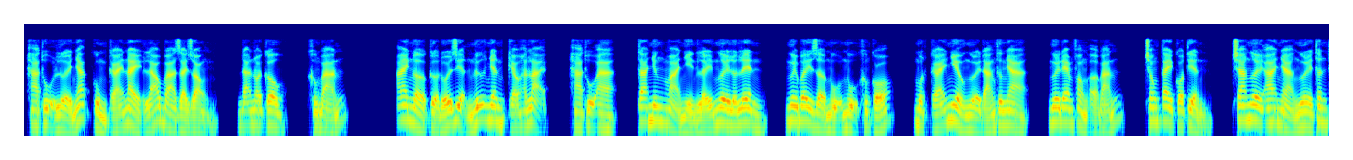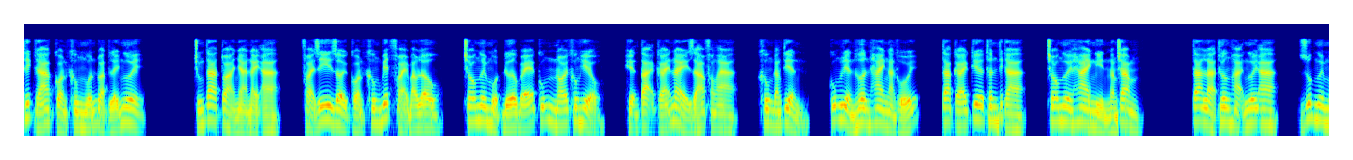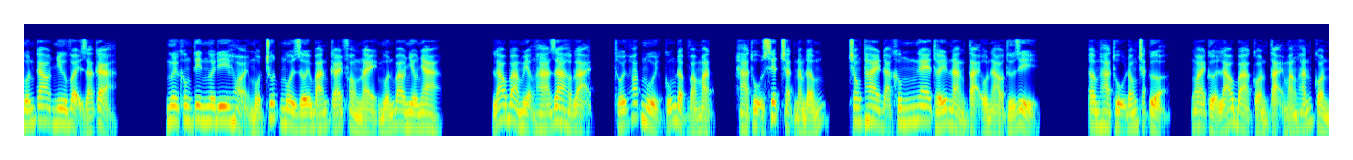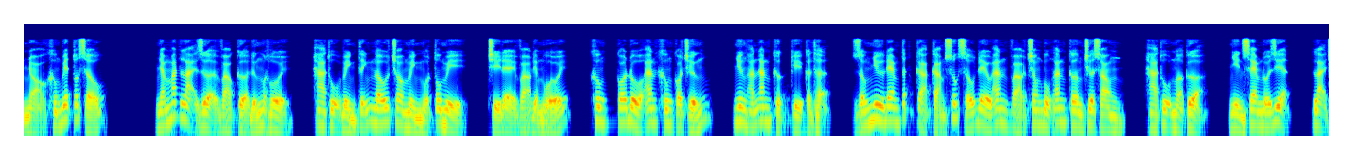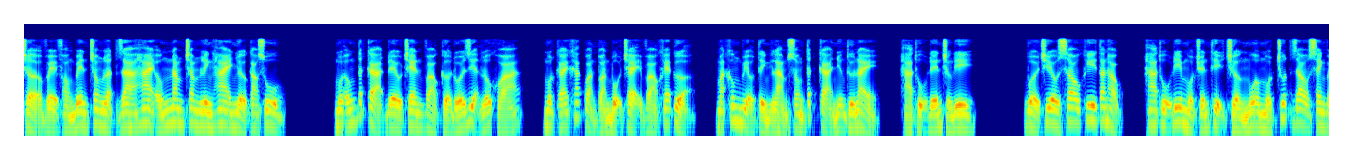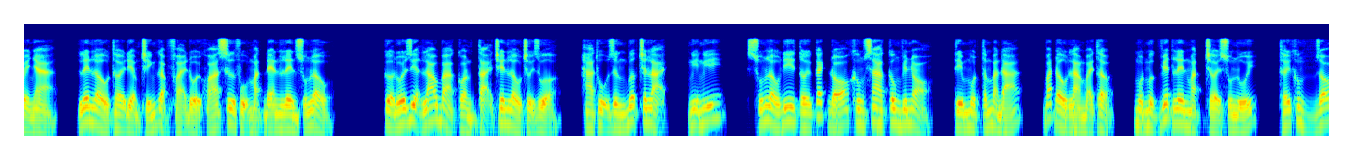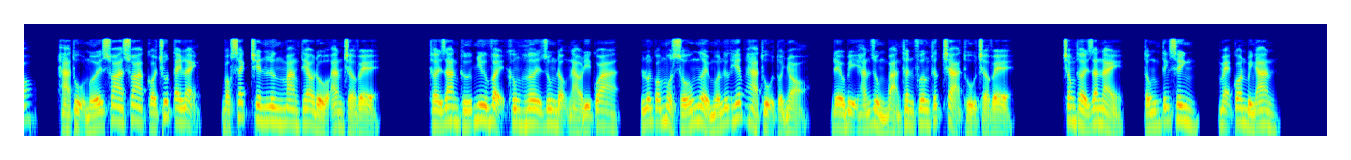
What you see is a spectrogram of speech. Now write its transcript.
Hà thụ lười nhắc cùng cái này lão bà dài dòng, đã nói câu, không bán. Ai ngờ cửa đối diện nữ nhân kéo hắn lại, hà thụ à ta nhưng mà nhìn lấy ngươi lớn lên, ngươi bây giờ mụ mụ không có, một cái nhiều người đáng thương nha, ngươi đem phòng ở bán, trong tay có tiền, cha ngươi a nhà ngươi thân thích đã còn không muốn đoạt lấy ngươi. Chúng ta tòa nhà này à phải di rời còn không biết phải bao lâu, cho ngươi một đứa bé cũng nói không hiểu hiện tại cái này giá phòng a, không đáng tiền, cũng liền hơn hai ngàn khối, ta cái kia thân thích a, cho ngươi hai nghìn năm trăm. Ta là thương hại ngươi a, giúp ngươi muốn cao như vậy giá cả. Ngươi không tin ngươi đi hỏi một chút môi giới bán cái phòng này muốn bao nhiêu nha. Lão bà miệng há ra hợp lại, thối hoắc mùi cũng đập vào mặt, hà thụ siết chặt nằm đấm, trong thai đã không nghe thấy nàng tại ồn ào thứ gì. Âm hà thụ đóng chặt cửa, ngoài cửa lão bà còn tại mắng hắn còn nhỏ không biết tốt xấu. Nhắm mắt lại dựa vào cửa đứng một hồi, hà thụ bình tĩnh nấu cho mình một tô mì, chỉ để vào điểm muối, không có đồ ăn không có trứng nhưng hắn ăn cực kỳ cẩn thận, giống như đem tất cả cảm xúc xấu đều ăn vào trong bụng ăn cơm chưa xong, hà thụ mở cửa, nhìn xem đối diện, lại trở về phòng bên trong lật ra hai ống năm trăm linh hai nhựa cao su. Một ống tất cả đều chen vào cửa đối diện lỗ khóa, một cái khác quản toàn bộ chạy vào khe cửa, mà không biểu tình làm xong tất cả những thứ này, hà thụ đến trường đi. Buổi chiều sau khi tan học, hà thụ đi một chuyến thị trường mua một chút rau xanh về nhà, lên lầu thời điểm chính gặp phải đổi khóa sư phụ mặt đen lên xuống lầu. Cửa đối diện lão bà còn tại trên lầu chửi rủa, hà thụ dừng bước chân lại, nghĩ nghĩ, xuống lầu đi tới cách đó không xa công viên nhỏ, tìm một tấm bàn đá bắt đầu làm bài tập, một mực viết lên mặt trời xuống núi, thấy không rõ, hà thụ mới xoa xoa có chút tay lạnh, bọc sách trên lưng mang theo đồ ăn trở về. Thời gian cứ như vậy không hơi rung động nào đi qua, luôn có một số người muốn nước hiếp hà thụ tuổi nhỏ, đều bị hắn dùng bản thân phương thức trả thù trở về. Trong thời gian này, tống tĩnh sinh, mẹ con bình an.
